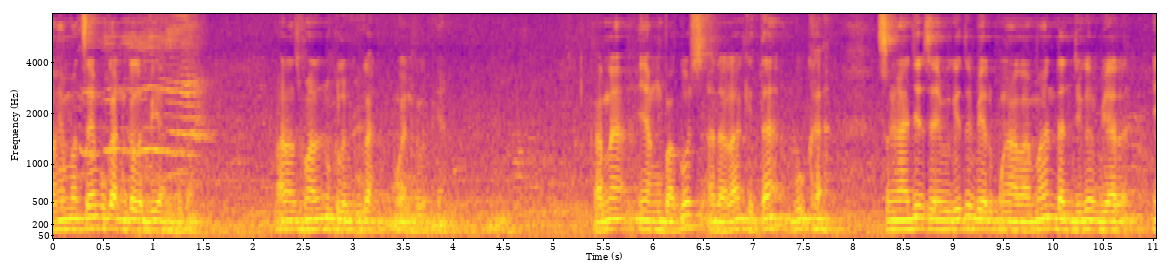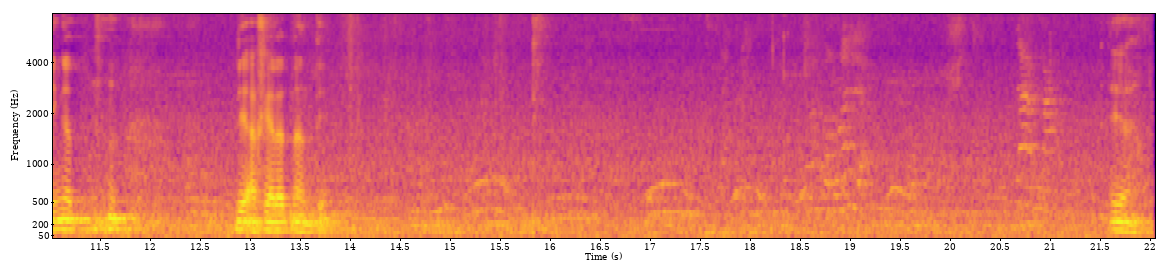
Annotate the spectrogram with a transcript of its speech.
oh, hemat saya bukan kelebihan bukan. Panas malam itu kelebihan bukan bukan kelebihan. Karena yang bagus adalah kita buka. Sengaja saya begitu biar pengalaman dan juga biar ingat di akhirat nanti. Ya. yeah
